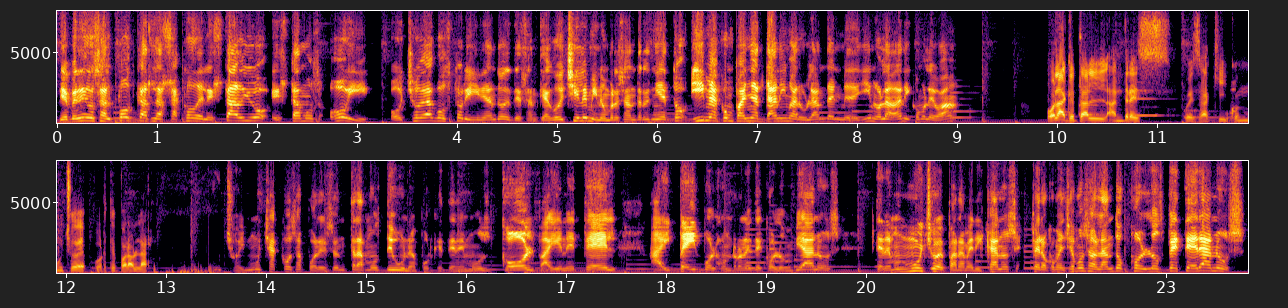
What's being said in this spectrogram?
Bienvenidos al podcast La Sacó del Estadio. Estamos hoy, 8 de agosto, originando desde Santiago de Chile. Mi nombre es Andrés Nieto y me acompaña Dani Marulanda en Medellín. Hola Dani, ¿cómo le va? Hola, ¿qué tal Andrés? Pues aquí con mucho deporte para hablar. Mucho, hay mucha cosa, por eso entramos de una, porque tenemos golf, hay NFL, hay béisbol, jonrones de colombianos, tenemos mucho de panamericanos, pero comencemos hablando con los veteranos,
